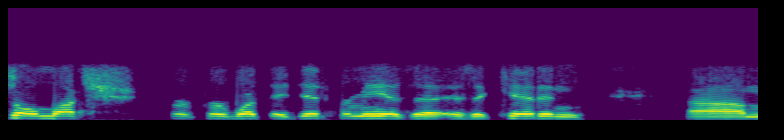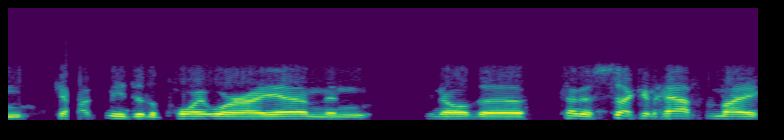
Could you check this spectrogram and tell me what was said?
so much for for what they did for me as a as a kid, and um, got me to the point where I am. And you know, the kind of second half of my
